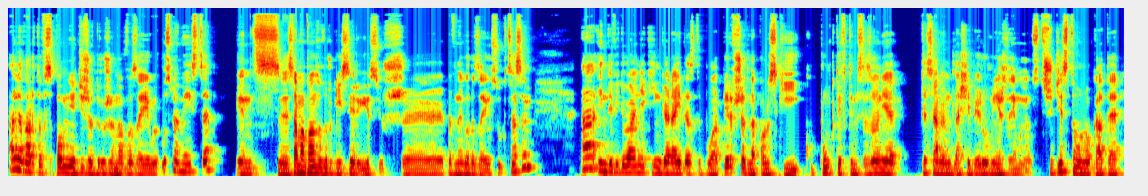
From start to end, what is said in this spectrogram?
ale warto wspomnieć, że drużynowo zajęły ósme miejsce, więc y, sam awans do drugiej serii jest już y, pewnego rodzaju sukcesem, a indywidualnie Kinga Rajdast była pierwsza dla Polski punkty w tym sezonie, tym samym dla siebie również, zajmując 30 lokatę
